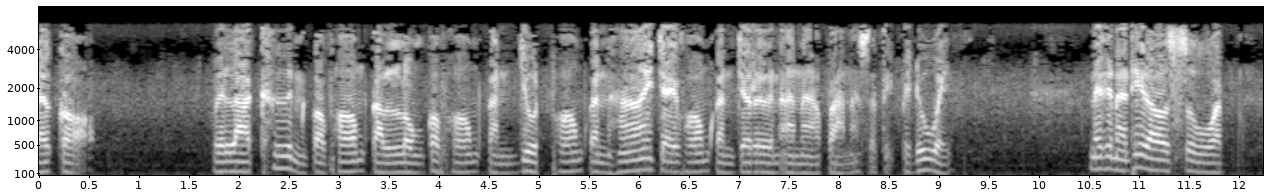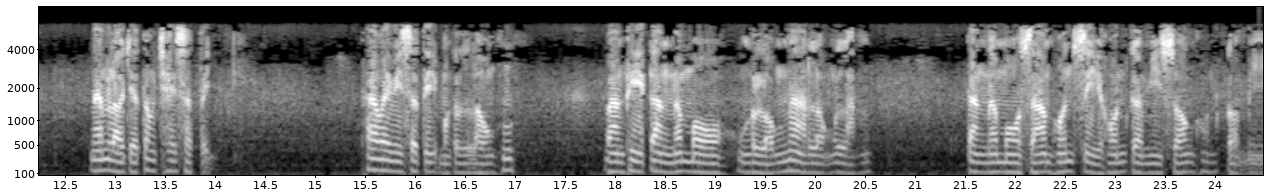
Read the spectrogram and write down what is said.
แล้วก็เวลาขึ้นก็พร้อมกันลงก็พร้อมกันหยุดพร้อมกันหายใจพร้อมกันเจริญอานาปานสติไปด้วย ในขณะที่เราสวด นั้นเราจะต้องใช้สติ ถ้าไม่มีสติมันก็หลง บางทีตั้งนโมหลงหน้าหลงหลัง ตั้งนโมสามหนสี่หนก็มีสองหนก็มี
